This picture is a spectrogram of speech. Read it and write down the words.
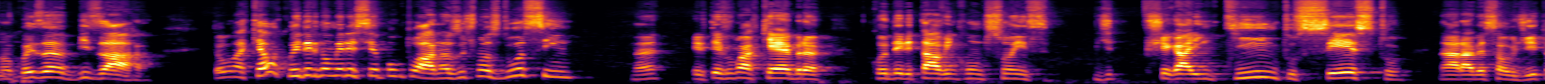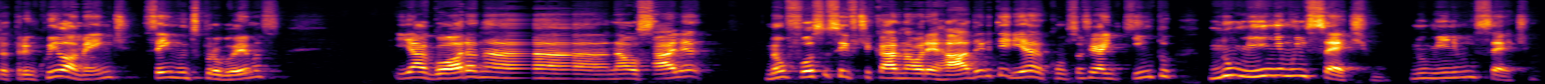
Uma uhum. coisa bizarra. Então, naquela corrida ele não merecia pontuar, nas últimas duas, sim. Né? Ele teve uma quebra quando ele estava em condições de chegar em quinto, sexto na Arábia Saudita tranquilamente, sem muitos problemas. E agora na, na Austrália, não fosse o safety car na hora errada, ele teria condição de chegar em quinto, no mínimo em sétimo. No mínimo em sétimo.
